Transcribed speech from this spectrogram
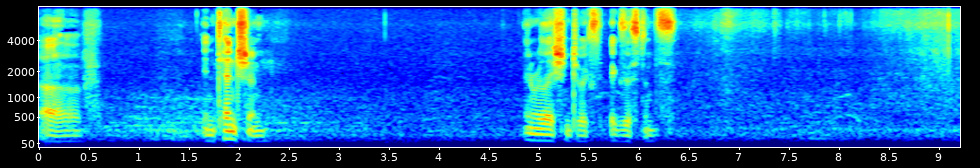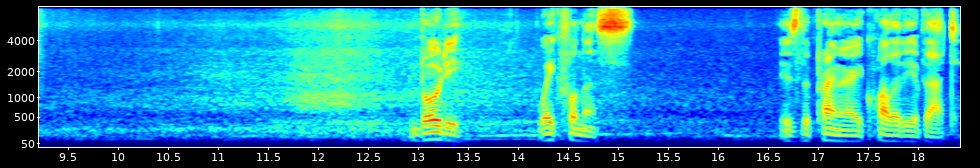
of intention in relation to ex- existence. Bodhi, wakefulness, is the primary quality of that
